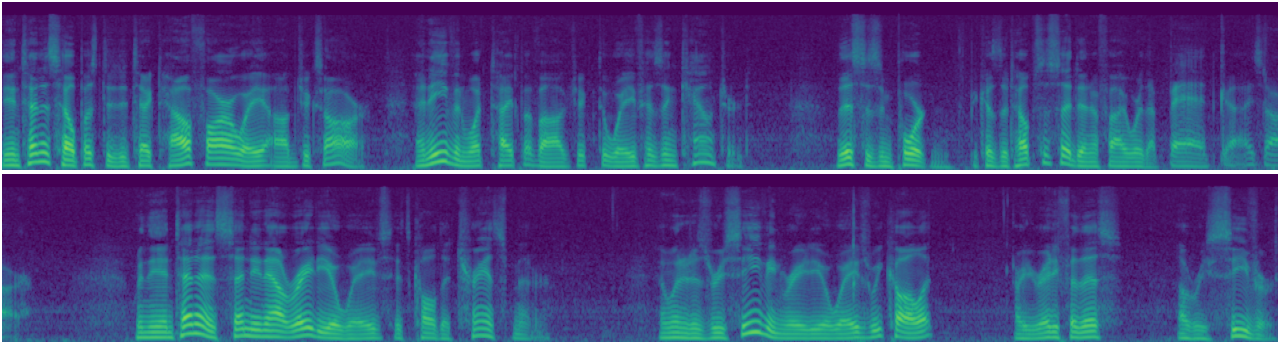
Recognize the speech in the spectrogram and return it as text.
The antennas help us to detect how far away objects are, and even what type of object the wave has encountered. This is important because it helps us identify where the bad guys are. When the antenna is sending out radio waves, it's called a transmitter. And when it is receiving radio waves, we call it, are you ready for this? A receiver.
